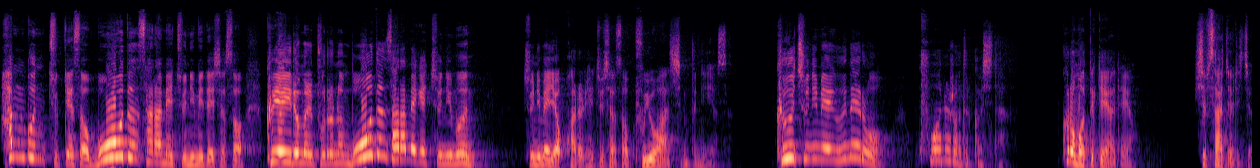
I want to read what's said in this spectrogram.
한 분 주께서 모든 사람의 주님이 되셔서 그의 이름을 부르는 모든 사람에게 주님은 주님의 역할을 해주셔서 부요하신 분이었어. 그 주님의 은혜로 구원을 얻을 것이다. 그럼 어떻게 해야 돼요? 14절이죠.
